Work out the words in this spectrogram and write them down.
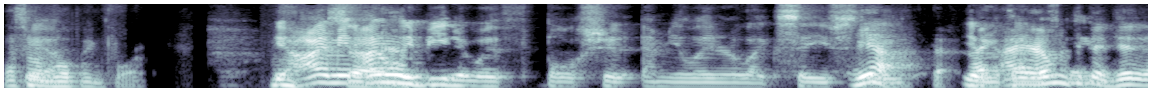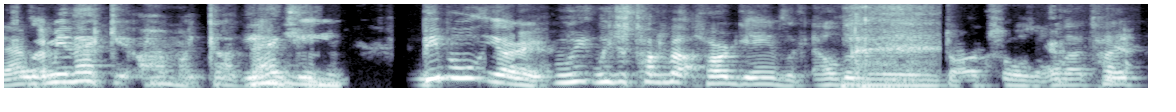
That's what I'm hoping for. yeah. I mean, I only beat it with bullshit emulator like save state. Yeah, you I, know, I of don't think I did it. I mean, that game. Oh my god, that game. People, yeah, all right, we, we just talked about hard games like Elden Ring, Dark Souls, all that type.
